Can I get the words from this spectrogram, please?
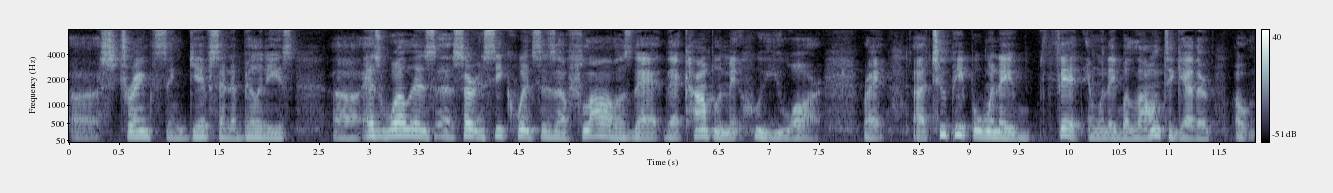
uh, strengths, and gifts and abilities uh, as well as uh, certain sequences of flaws that that complement who you are right? Uh, two people when they fit and when they belong together oh,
